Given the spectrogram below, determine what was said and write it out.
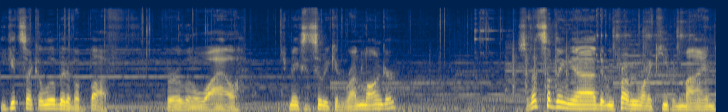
he gets like a little bit of a buff for a little while, which makes it so he can run longer. So that's something uh, that we probably want to keep in mind.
